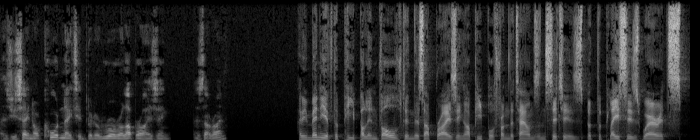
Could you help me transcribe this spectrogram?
as you say, not coordinated, but a rural uprising. Is that right? I mean, many of the people involved in this uprising are people from the towns and cities, but the places where it's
